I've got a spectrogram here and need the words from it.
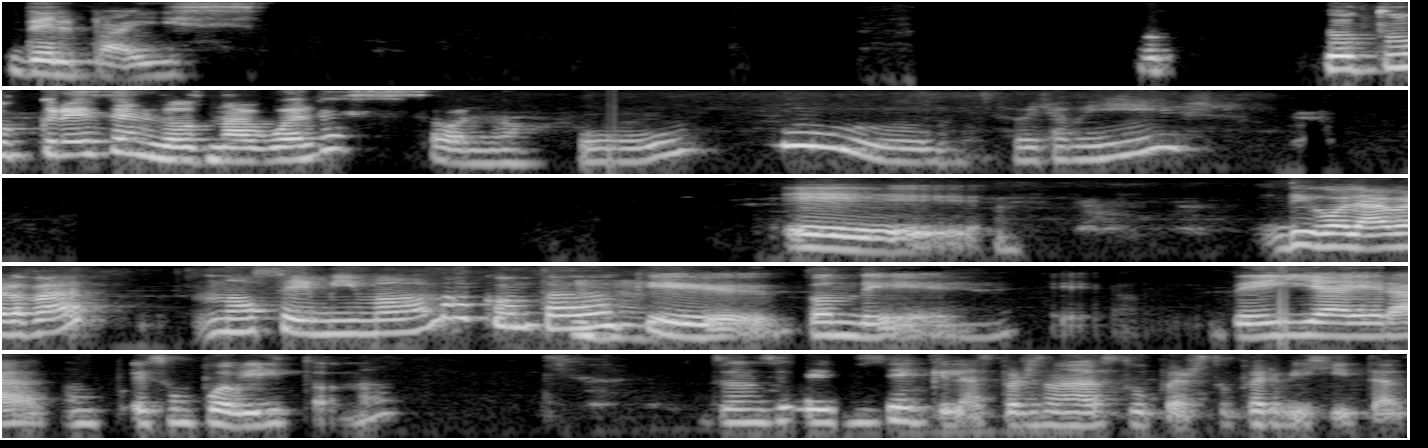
del país. ¿Tú, ¿Tú, crees en los nahuales o no? Uh, uh, a ver, a ver. Eh, digo, la verdad, no sé, mi mamá me ha contado que donde de ella era, es un pueblito, ¿no? Entonces dicen que las personas súper, súper viejitas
